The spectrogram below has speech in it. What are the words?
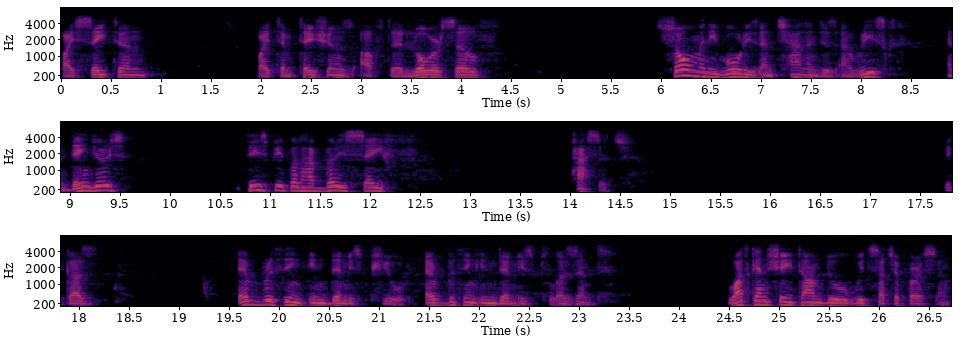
by Satan by temptations of the lower self. So many worries and challenges and risks and dangers. These people have very safe passage because everything in them is pure, everything in them is pleasant. What can shaitan do with such a person?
